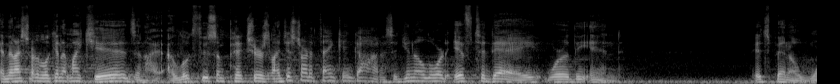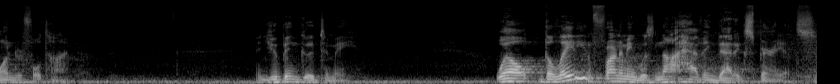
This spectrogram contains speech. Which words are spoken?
and then I started looking at my kids and I, I, looked through some pictures and I just started thanking God. I said, You know, Lord, if today were the end, it's been a wonderful time. And you've been good to me. Well, the lady in front of me was not having that experience.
